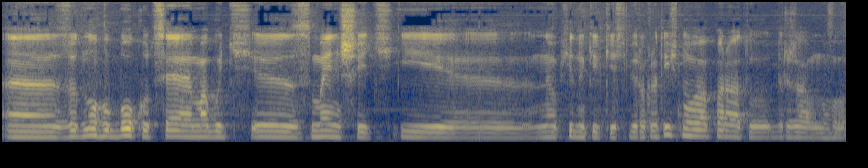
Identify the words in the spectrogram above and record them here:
Е, З одного боку, це, мабуть, е, зменшить і е, необхідну кількість бюрократичного апарату державного.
